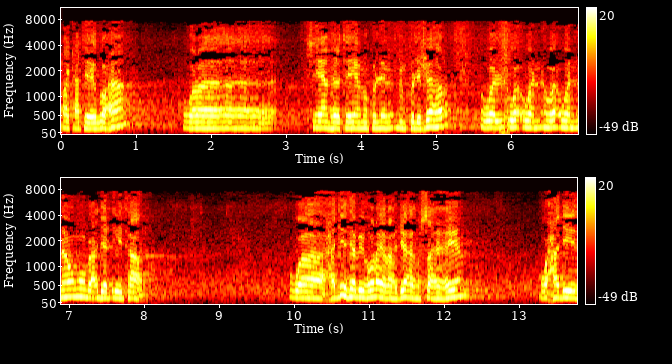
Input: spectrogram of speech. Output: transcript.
ركعتي الضحى وصيام ثلاثة أيام من كل من كل شهر والنوم بعد الإيتار وحديث أبي هريرة جاء في الصحيحين وحديث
